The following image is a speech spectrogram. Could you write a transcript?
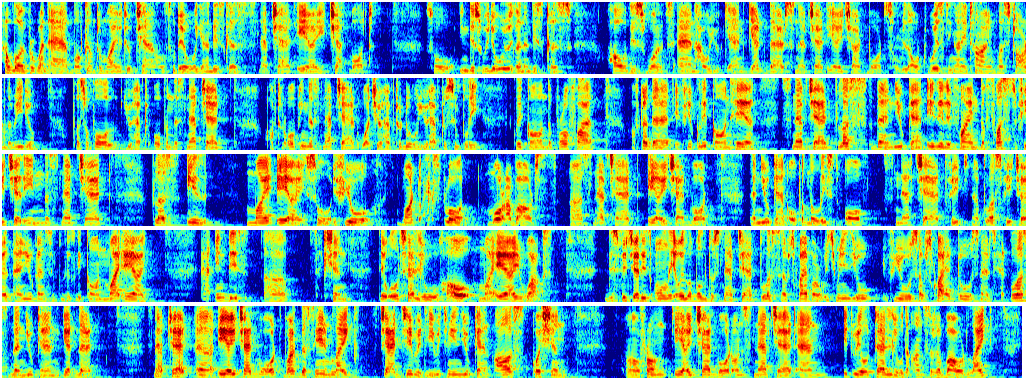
Hello everyone and welcome to my YouTube channel. Today we're gonna discuss Snapchat AI chatbot. So in this video we're gonna discuss how this works and how you can get that Snapchat AI chatbot. So without wasting any time, let's start the video. First of all, you have to open the Snapchat. After opening the Snapchat, what you have to do, you have to simply click on the profile after that if you click on here snapchat plus then you can easily find the first feature in the snapchat plus is my ai so if you want to explore more about uh, snapchat ai chatbot then you can open the list of snapchat feature, uh, plus features and you can simply click on my ai and in this uh, section they will tell you how my ai works this feature is only available to snapchat plus subscriber which means you if you subscribe to snapchat plus then you can get that. Snapchat uh, ai chatbot work the same like chat gpt which means you can ask question uh, from ai chatbot on snapchat and it will tell you the answer about like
